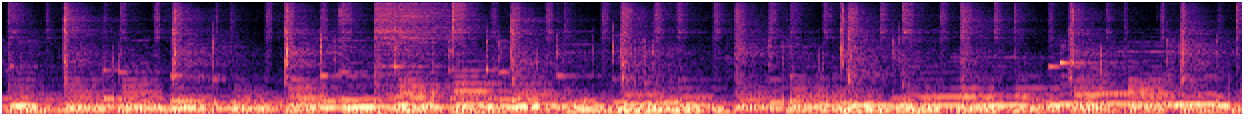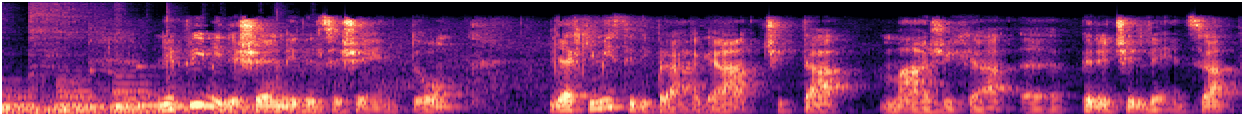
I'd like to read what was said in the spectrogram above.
Nei primi decenni del Seicento, gli alchimisti di Praga, città magica eh, per eccellenza,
